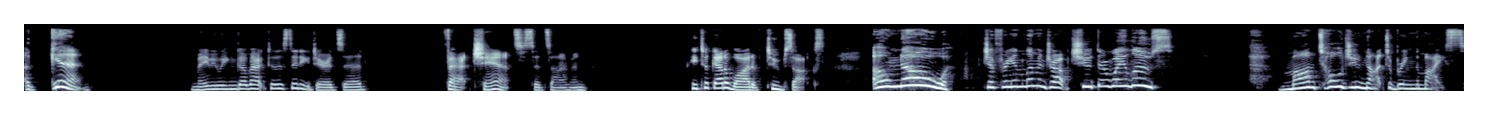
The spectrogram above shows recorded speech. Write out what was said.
again. Maybe we can go back to the city, Jared said. Fat chance, said Simon. He took out a wad of tube socks. Oh no! Jeffrey and Lemon Drop chewed their way loose. Mom told you not to bring the mice,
